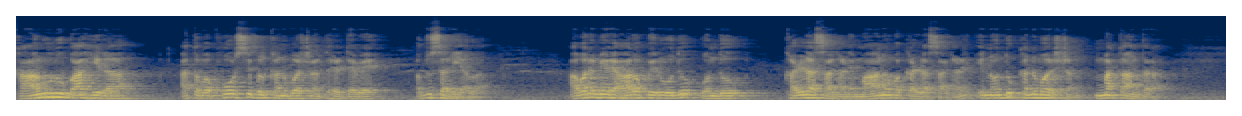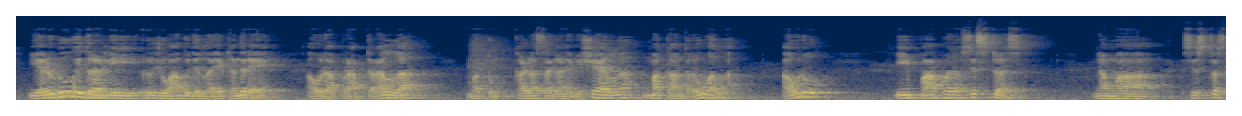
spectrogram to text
ಕಾನೂನು ಬಾಹಿರ ಅಥವಾ ಫೋರ್ಸಿಬಲ್ ಕನ್ವರ್ಷನ್ ಅಂತ ಹೇಳ್ತೇವೆ, ಅದು ಸರಿಯಲ್ಲ. ಅವರ ಮೇಲೆ ಆರೋಪ ಇರುವುದು ಒಂದು ಕಳ್ಳ ಸಾಗಣೆ, ಮಾನವ ಕಳ್ಳ ಸಾಗಣೆ, ಇನ್ನೊಂದು ಕನ್ವರ್ಷನ್ ಮತಾಂತರ. ಎರಡೂ ಇದರಲ್ಲಿ ರುಜುವಾಗುವುದಿಲ್ಲ, ಏಕೆಂದರೆ ಅವರು ಅಪ್ರಾಪ್ತರಲ್ಲ ಮತ್ತು ಕಳ್ಳ ಸಾಗಣೆ ವಿಷಯ ಅಲ್ಲ, ಮತಾಂತರವೂ ಅಲ್ಲ. ಅವರು ಈ ಪಾಪ ಸಿಸ್ಟರ್ಸ್ ನಮ್ಮ ಸಿಸ್ಟರ್ಸ್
